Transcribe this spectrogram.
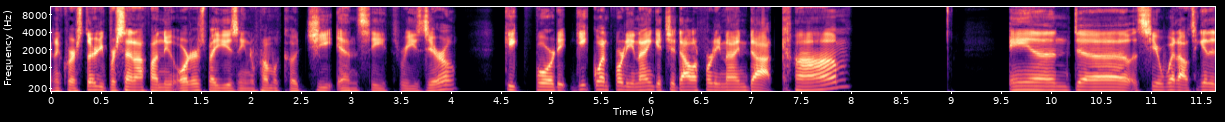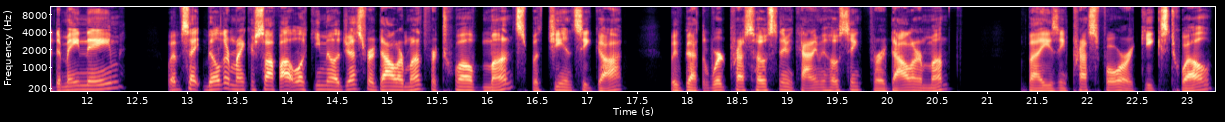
And of course, 30% off on new orders by using the promo code GNC30. Geek 40, Geek 149 get you $1.49.com. And uh, let's see here, what else? You get a domain name, website builder, Microsoft Outlook email address for a dollar a month for 12 months with GNC Got. We've got the WordPress hosting, economy hosting for a dollar a month by using Press4 or Geeks12.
